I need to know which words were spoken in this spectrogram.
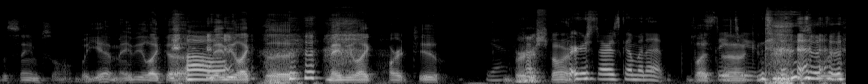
the same song but yeah maybe like a Oh. maybe like the maybe like part two Yeah. burger star Burger Star is coming up. but Stay uh, tuned. continue the story.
